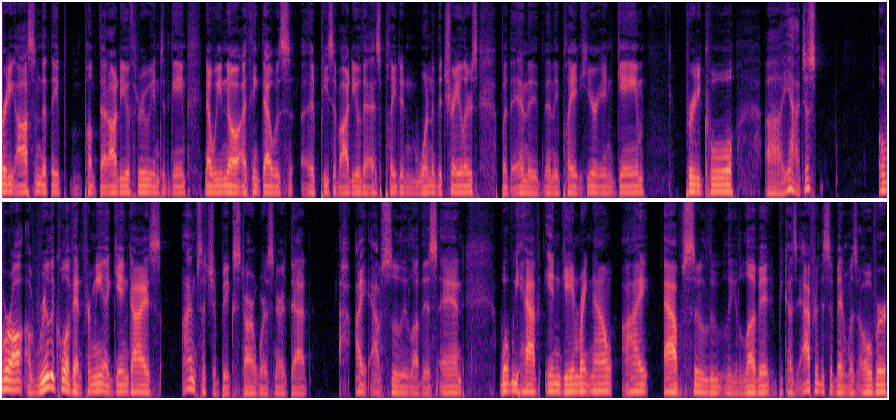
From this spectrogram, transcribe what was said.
pretty awesome that they pumped that audio through into the game. Now we know I think that was a piece of audio that has played in one of the trailers, but then they then they play it here in game. Pretty cool. Uh, yeah, just overall a really cool event for me. Again, guys, I'm such a big Star Wars nerd that I absolutely love this and what we have in game right now. I absolutely love it because after this event was over,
